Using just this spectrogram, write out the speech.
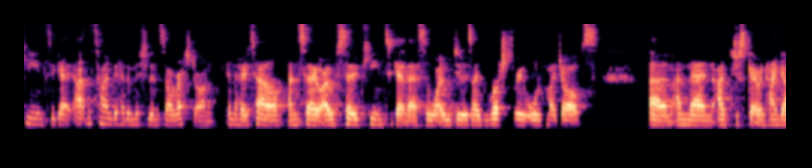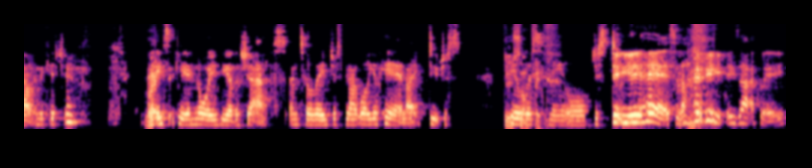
keen to get, at the time, they had a Michelin star restaurant in the hotel. And so I was so keen to get there. So what I would do is I'd rush through all of my jobs um, and then I'd just go and hang out in the kitchen. Right. Basically, annoy the other chefs until they'd just be like, "Well, you're here. Like, do just do peel something. this to me, or just do you're here." So that exactly.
